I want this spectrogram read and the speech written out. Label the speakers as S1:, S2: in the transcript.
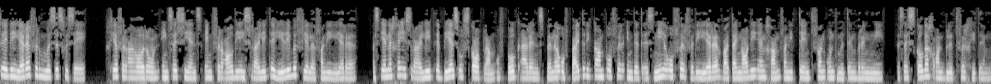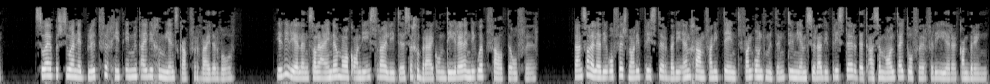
S1: Toe het die Heere vir Mooses gesê, Geef vir Aaron en sy seens en vir al die Israëlieten hierdie bevele van die Heere, as enige Israëliet een bees of skaaplam of bok ergens binnen of buiten die kamp offer en dit is niet een offer voor die Heere wat hij na die ingang van die tent van ontmoeting brengt nie, is hy skuldig aan bloedvergieting. So een persoon het bloed vergiet en moet uit die gemeenskap verwijder word. Hierdie reling zal een einde maak aan die Israëlieten se gebruik om dieren in die oopveld te offer. Dan zal hulle die offers naar die priester bij die ingang van die tent van ontmoeting toeneem zodat die priester dit als een maaltijdoffer voor die Heere kan brengen.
